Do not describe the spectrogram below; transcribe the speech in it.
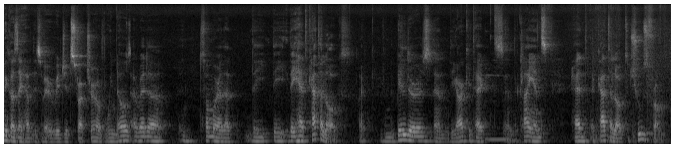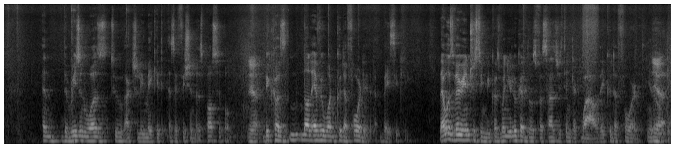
because they have this very rigid structure of windows. I read uh, somewhere that they, they, they had catalogs, like even the builders and the architects and the clients had a catalog to choose from. And the reason was to actually make it as efficient as possible Yeah. because not everyone could afford it, basically. That was very interesting because when you look at those facades, you think like, wow, they could afford, you know, Yeah.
